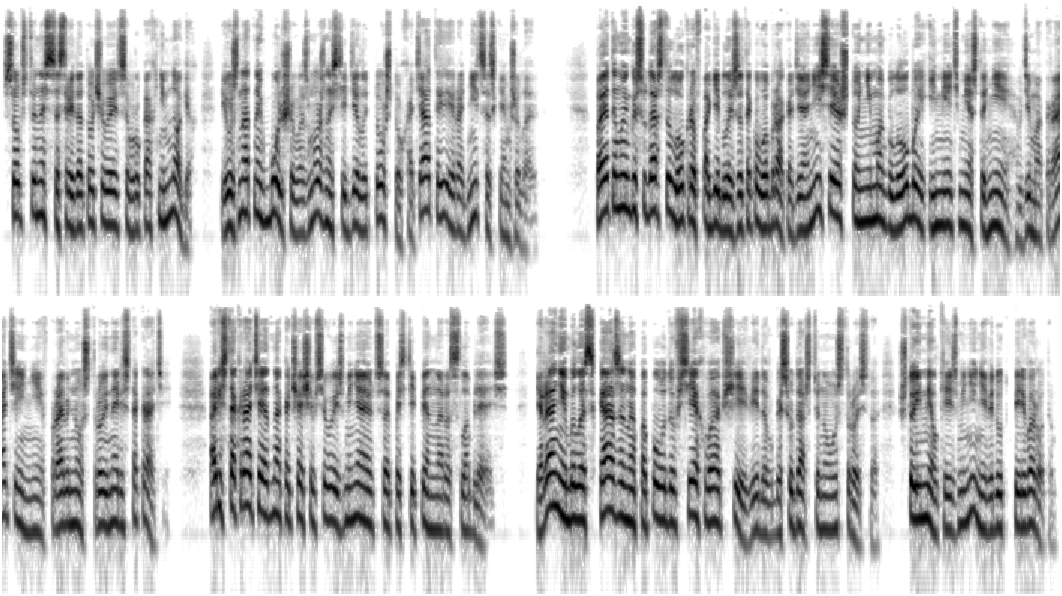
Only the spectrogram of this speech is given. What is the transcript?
собственность сосредоточивается в руках немногих, и у знатных больше возможностей делать то, что хотят, и родниться с кем желают. Поэтому и государство Локров погибло из-за такого брака Дионисия, что не могло бы иметь места ни в демократии, ни в правильно устроенной аристократии. Аристократии, однако, чаще всего изменяются, постепенно расслабляясь. И ранее было сказано по поводу всех вообще видов государственного устройства, что и мелкие изменения ведут к переворотам.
